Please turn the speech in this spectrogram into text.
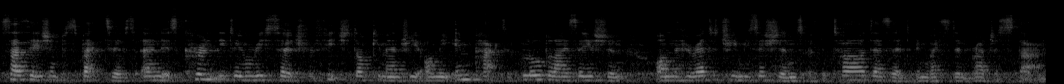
South Asian Perspectives, and is currently doing research for a feature documentary on the impact of globalization on the hereditary musicians of the Thar Desert in western Rajasthan.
